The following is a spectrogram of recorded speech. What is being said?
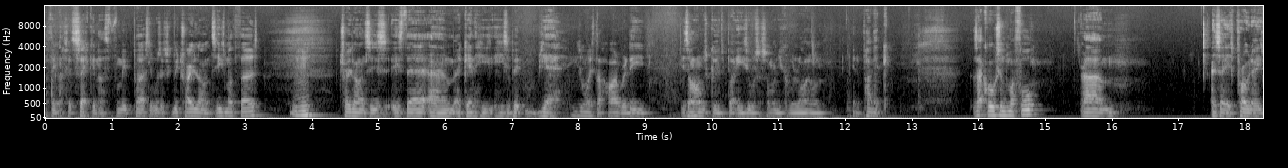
I think I said second. For me personally, it was actually Trey Lance. He's my third. Mhm. Trey Lance is, is there. Um, again, he he's a bit yeah. He's almost a hybrid. He, his arm's good, but he's also someone you can rely on in a panic. Zach Wilson's my four. Um, I say his pro day's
